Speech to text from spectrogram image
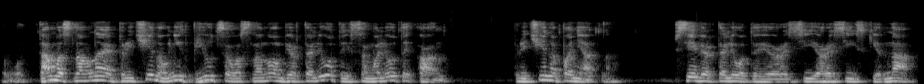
Вот. Там основная причина, у них бьются в основном вертолеты и самолеты Ан. Причина понятна. Все вертолеты российские на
